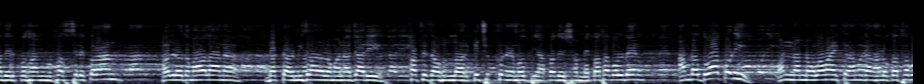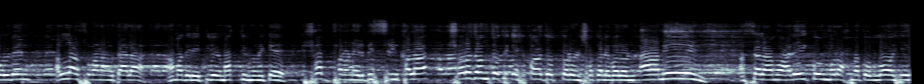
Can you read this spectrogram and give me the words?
আমাদের প্রধান মুফাসসির কোরআন হজরত মাওলানা ডক্টর মিজানুর রহমান আজারি হাফিজাহুল্লাহর কিছুক্ষণের মধ্যে আপনাদের সামনে কথা বলবেন। আমরা দোয়া করি, অন্যান্য ওলামায়ে কেরামগান আরও কথা বলবেন। আল্লাহ সুবহানাহু ওয়া তাআলা আমাদের এই প্রিয় মাতৃভূমিকে সব ধরনের বিশৃঙ্খলা, ষড়যন্ত্র থেকে হেফাজত করুন, সকলে বলুন, আমিন। আসসালামু আলাইকুম রাহমাতুল্লাহি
